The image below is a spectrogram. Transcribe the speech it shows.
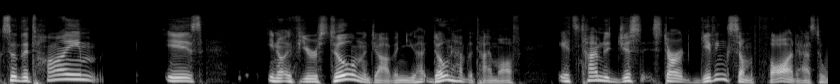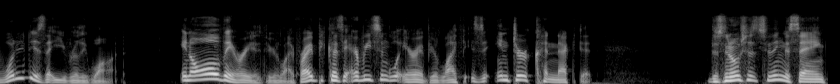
So the time is, you know, if you're still in the job and you don't have the time off, it's time to just start giving some thought as to what it is that you really want in all the areas of your life, right? Because every single area of your life is interconnected. There's no such thing as saying,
